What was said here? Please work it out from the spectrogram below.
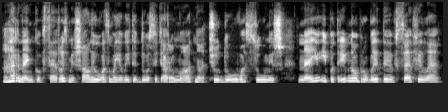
Гарненько все розмішали, у вас має вийти досить ароматна, чудова суміш. Нею і потрібно обробити все філе.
